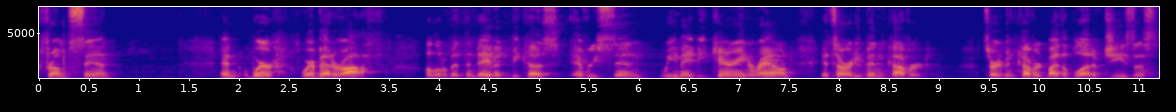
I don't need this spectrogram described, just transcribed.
from sin. And we're, we're better off a little bit than David because every sin we may be carrying around, it's already been covered. It's already been covered by the blood of Jesus,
